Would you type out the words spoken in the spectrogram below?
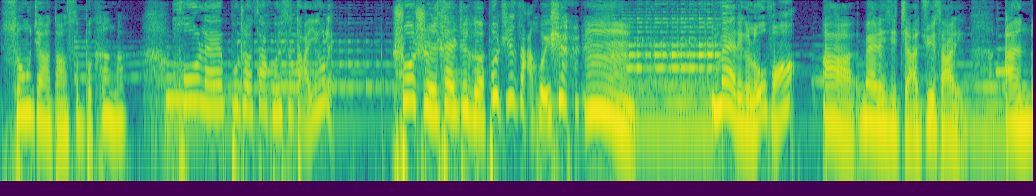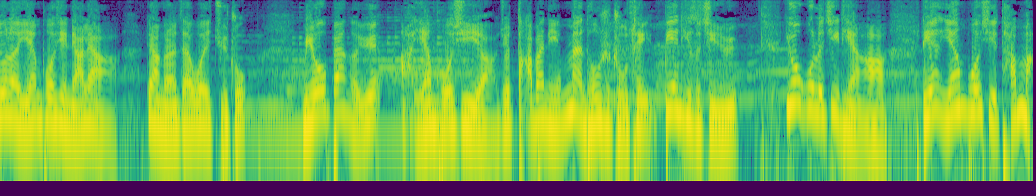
宋江当时不肯啊，后来不知道咋回事答应了，说是在这个不知咋回事，嗯，买了个楼房啊，买了一些家具啥的，安顿了阎婆惜娘俩，两个人在外居住。没有半个月啊，阎婆惜呀、就打扮的满头是珠翠，遍体是金玉。又过了几天啊，连阎婆惜他妈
